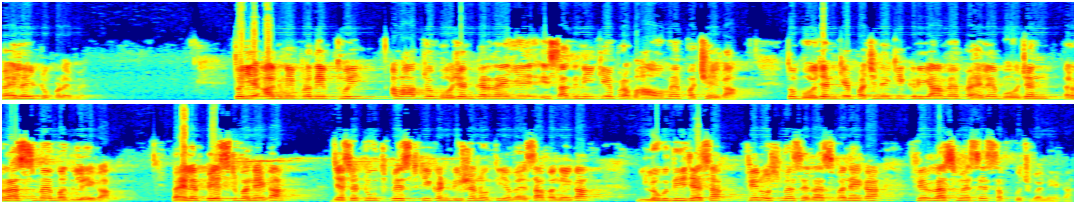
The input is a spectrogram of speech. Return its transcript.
पहले ही टुकड़े में। तो ये अग्नि प्रदीप्त हुई। अब आप जो भोजन कर रहे हैं, ये इस अग्नि के प्रभाव में पचेगा। तो भोजन के पचने की क्रिया में पहले भोजन रस में बदलेगा। पहले पेस्ट बनेगा, जैसे टूथपेस्ट की कंडीशन होती है वैसा बनेगा, लुगदी जैसा, फिर उसमें से रस बनेगा, फिर रस में से सब कुछ बनेगा।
